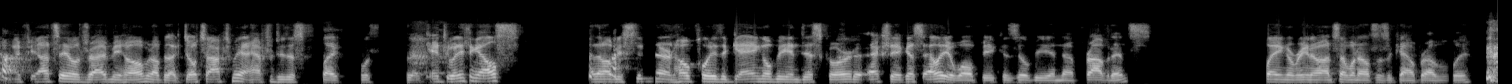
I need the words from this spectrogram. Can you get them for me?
my fiance will drive me home, and I'll be like, "Don't talk to me. I have to do this. Like, with, I can't do anything else." And then I'll be sitting there, and hopefully the gang will be in Discord. Actually, I guess Elliot won't be because he'll be in uh, Providence playing Arena on someone else's account, probably. whoa,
